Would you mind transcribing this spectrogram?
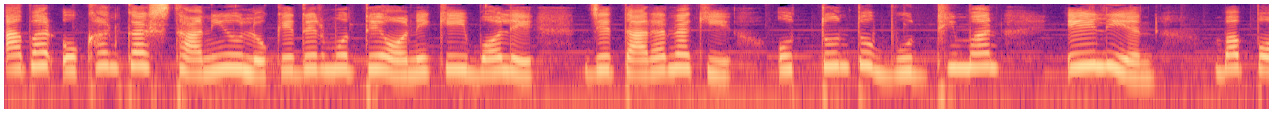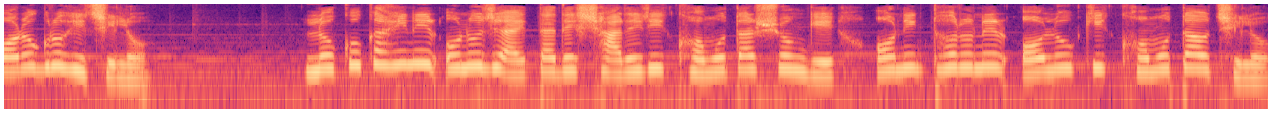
আবার ওখানকার স্থানীয় লোকেদের মধ্যে অনেকেই বলে যে তারা নাকি অত্যন্ত বুদ্ধিমান এলিয়েন বা পরগ্রহী ছিল। লোককাহিনীর অনুযায়ী তাদের শারীরিক ক্ষমতার সঙ্গে অনেক ধরনের অলৌকিক ক্ষমতাও ছিল,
